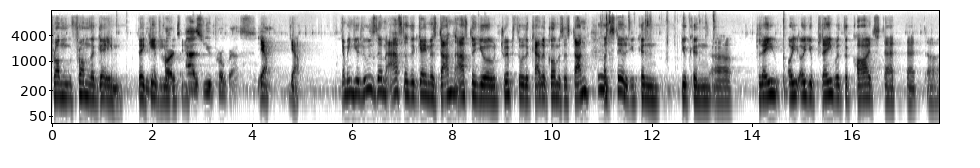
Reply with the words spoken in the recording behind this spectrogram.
from from the game. They you give you cards the as you progress. Yeah, yeah. I mean, you lose them after the game is done, after your trip through the catacombs is done. But still, you can you can uh, play or, you- or you play with the cards that that uh,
